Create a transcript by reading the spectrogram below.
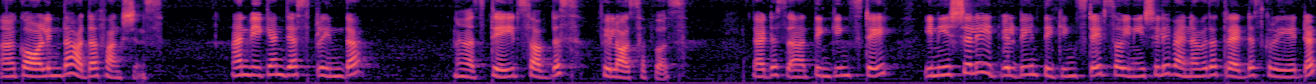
uh, calling the other functions and we can just print the uh, states of this philosophers that is uh, thinking state. Initially it will be in thinking state. So initially whenever the thread is created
